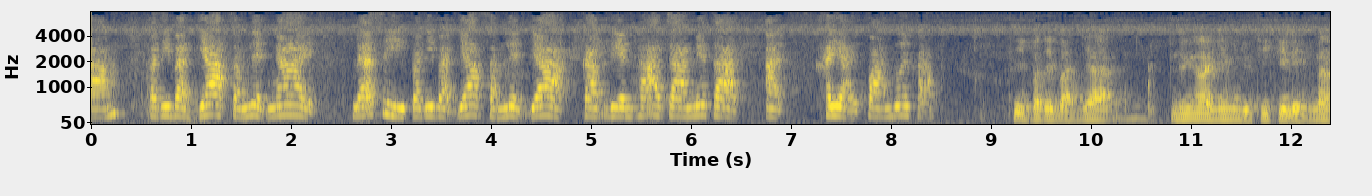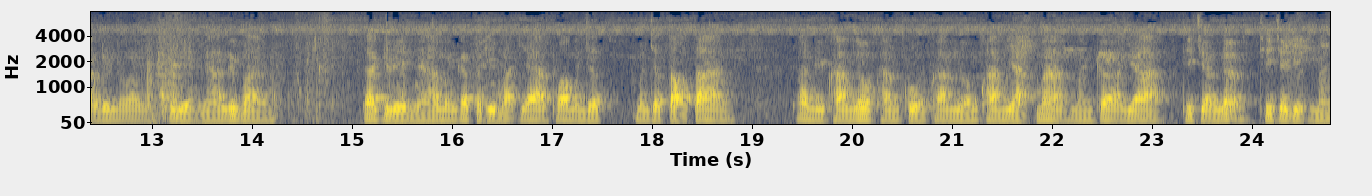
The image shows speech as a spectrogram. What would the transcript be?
ามปฏิบัติยากสำเร็จง่าย และสี่ปฏิบัติยากสำเร็จยากกับเรียนพระอาจารย์เมตตาอขยายความด้วยครับ ที่ปฏิบัติยากหรือง่ายนี่มันอยู่ที่กิเลสมากหรือน้อยกิเลสหนาหรือบาง ถ้ากิเลสหนามันก็ปฏิบัติยาก เพราะมันจะมันจะต่อต้าน ถ้ามีความโลภความโกรธความหลงความอยากมาก มันก็ยากที่จะเลิกที่จะหยุดมัน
